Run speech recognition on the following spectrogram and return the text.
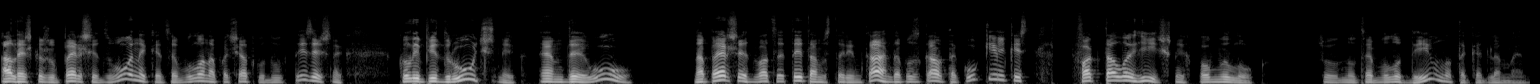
Але ж кажу, перші дзвоники це було на початку 2000-х, коли підручник МДУ на перших 20 там сторінках допускав таку кількість фактологічних помилок, що ну, це було дивно таке для мене.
